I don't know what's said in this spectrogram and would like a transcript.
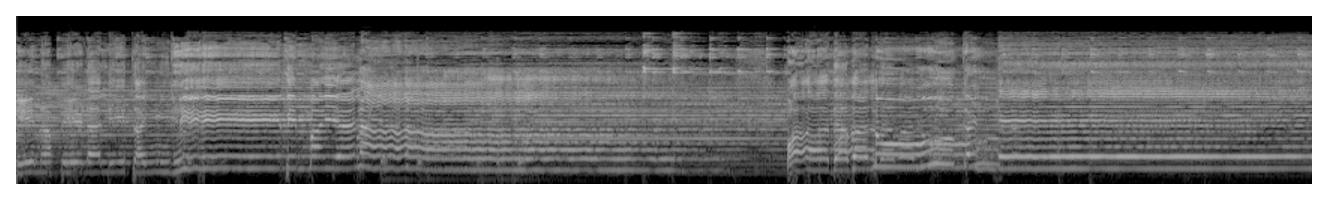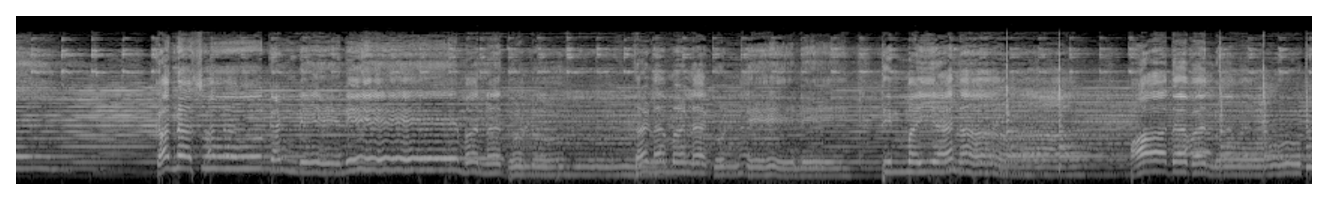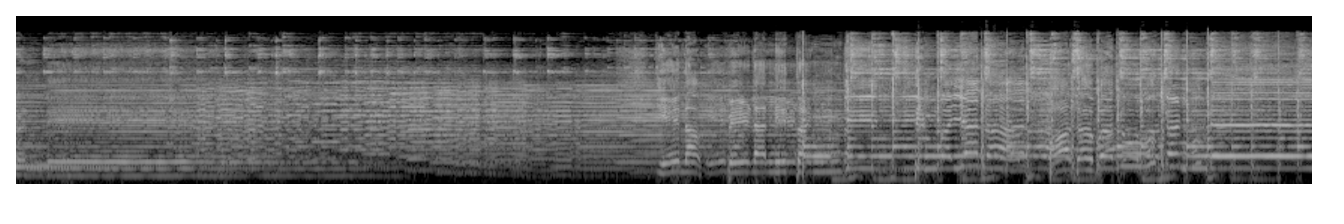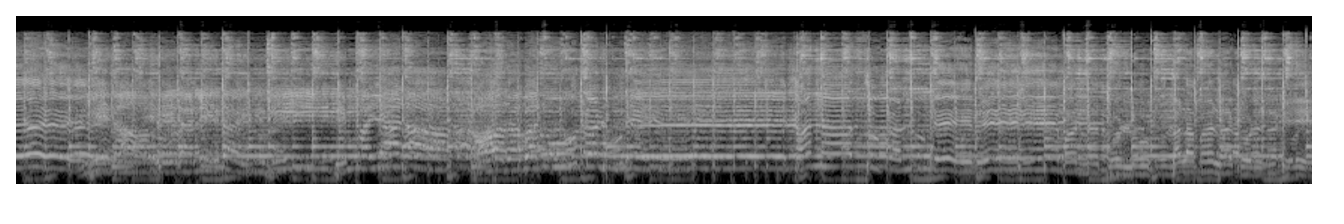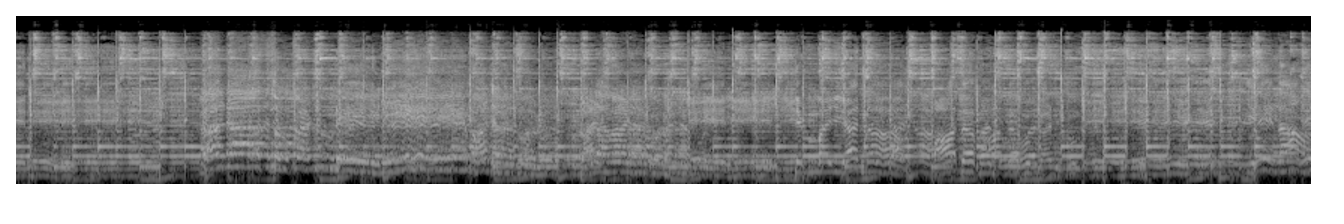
ಏನ ಪೇಳಲಿ ತಂಗಿ ತಿಮ್ಮಯ್ಯನ? ಪಾದವನು ಕಂಡೆ. ಕನಸು ಕಂಡೇನೆ ಮನದುಳು ತಳಮಳಗೊಂಡೇನೆ ತಿಮ್ಮಯ್ಯನ. ಪಾದವನು ಏನ ಬೇಡಲಿ ತಂಗಿ ತಿಮ್ಮಯ್ಯನ?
